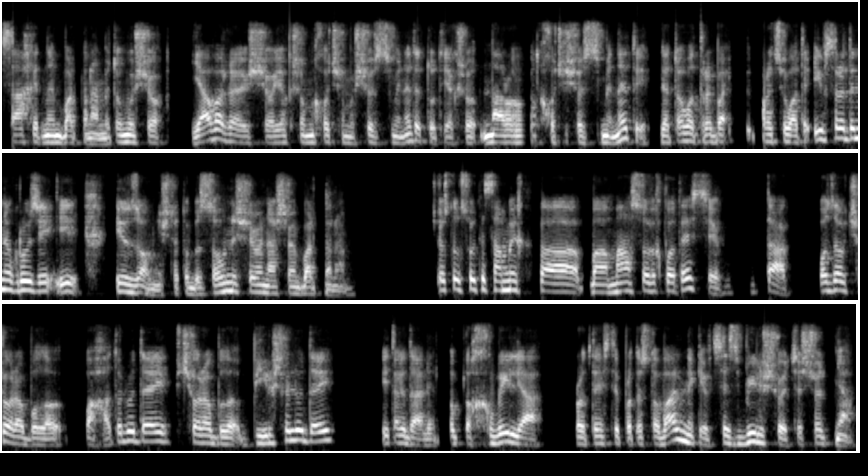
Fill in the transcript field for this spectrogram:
західними партнерами, тому що. Я вважаю, що якщо ми хочемо щось змінити тут, якщо народ хоче щось змінити, для того треба працювати і всередині Грузії, і і зовнішньо, тобто зовнішніми нашими партнерами. Що стосується самих а, масових протестів, так позавчора було багато людей, вчора було більше людей і так далі. Тобто, хвиля протестів протестувальників це збільшується щодня.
